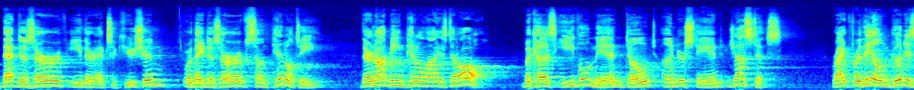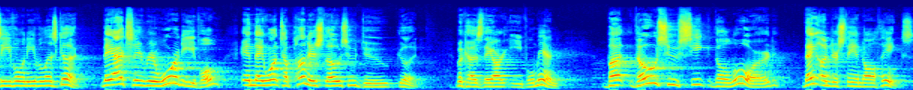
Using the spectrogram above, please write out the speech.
that deserve either execution or they deserve some penalty, they're not being penalized at all because evil men don't understand justice. Right? For them, good is evil and evil is good. They actually reward evil and they want to punish those who do good because they are evil men. But those who seek the Lord, they understand all things.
